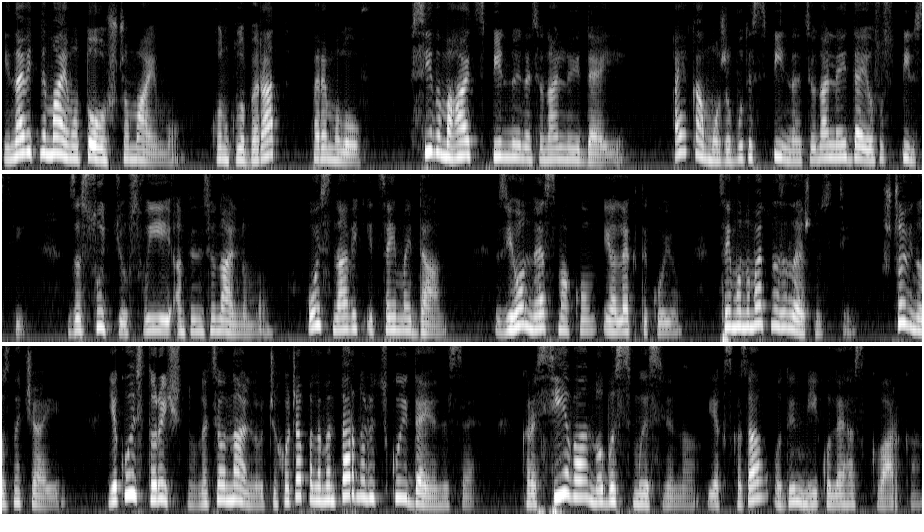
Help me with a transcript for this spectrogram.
І навіть не маємо того, що маємо. Конгломерат перемолов. Всі вимагають спільної національної ідеї. А яка може бути спільна національна ідея у суспільстві за суттю своєї антинаціональному? Ось навіть і цей майдан з його несмаком і електикою, цей монумент незалежності. Що він означає? Яку історичну, національну чи хоча б елементарну людську ідею несе? Красива, но безсмислена, як сказав один мій колега з Кварка.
